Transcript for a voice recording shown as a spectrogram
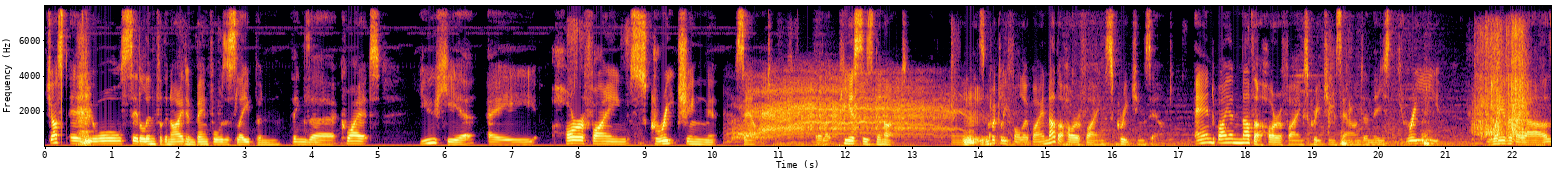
Just as you all settle in for the night and Banfor is asleep and things are quiet, you hear a horrifying screeching sound that like pierces the night. And it's hmm. quickly followed by another horrifying screeching sound. And by another horrifying screeching sound. And these three, whatever they are,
